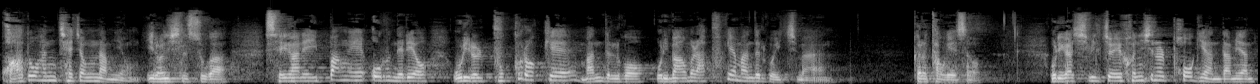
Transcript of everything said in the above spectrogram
과도한 재정 남용 이런 실수가 세간의 이 빵에 오르내려 우리를 부끄럽게 만들고 우리 마음을 아프게 만들고 있지만 그렇다고 해서 우리가 11조의 헌신을 포기한다면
